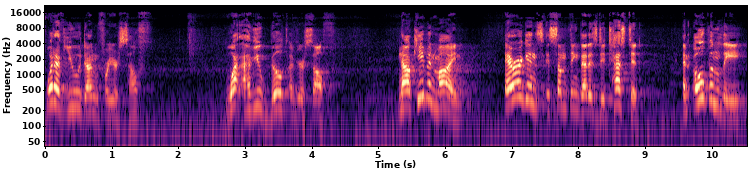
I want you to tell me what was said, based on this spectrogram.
What have you done for yourself? What have you built of yourself? Now keep in mind, arrogance is something that is detested. And openly,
